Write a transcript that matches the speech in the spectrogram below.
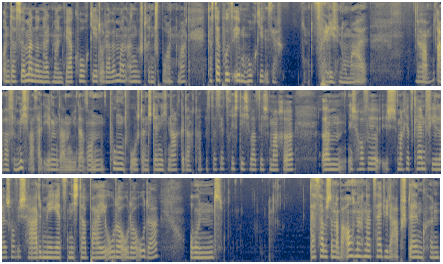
Und dass, wenn man dann halt mal einen Berg hochgeht oder wenn man angestrengt Sport macht, dass der Puls eben hochgeht, ist ja völlig normal. Ja, aber für mich war es halt eben dann wieder so ein Punkt, wo ich dann ständig nachgedacht habe, ist das jetzt richtig, was ich mache? Ähm, ich hoffe, ich mache jetzt keinen Fehler. Ich hoffe, ich schade mir jetzt nicht dabei oder, oder, oder. Und das habe ich dann aber auch nach einer Zeit wieder abstellen können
